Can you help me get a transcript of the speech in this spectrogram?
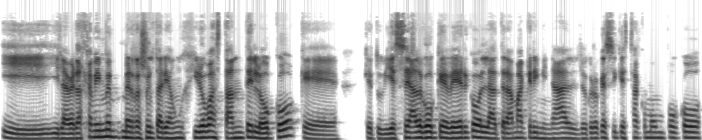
Y, la verdad es que a mí me, resultaría un giro bastante loco que, que, tuviese algo que ver con la trama criminal. Yo creo que sí que está como un poco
